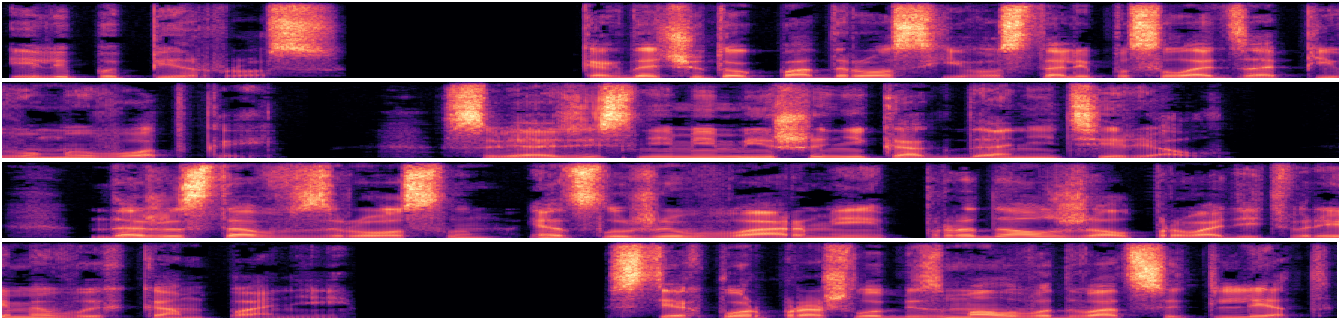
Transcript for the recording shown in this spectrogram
или папирос. Когда чуток подрос, его стали посылать за пивом и водкой. Связи с ними Миша никогда не терял. Даже став взрослым и отслужив в армии, продолжал проводить время в их компании. С тех пор прошло без малого 20 лет.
